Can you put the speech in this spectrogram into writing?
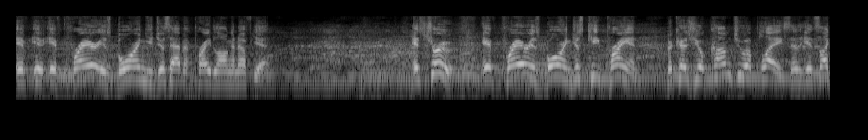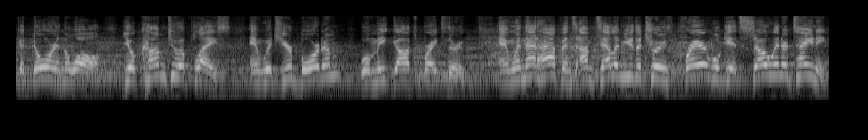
If, if, if prayer is boring, you just haven't prayed long enough yet. It's true. If prayer is boring, just keep praying because you'll come to a place, it's like a door in the wall. You'll come to a place in which your boredom will meet God's breakthrough. And when that happens, I'm telling you the truth, prayer will get so entertaining.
